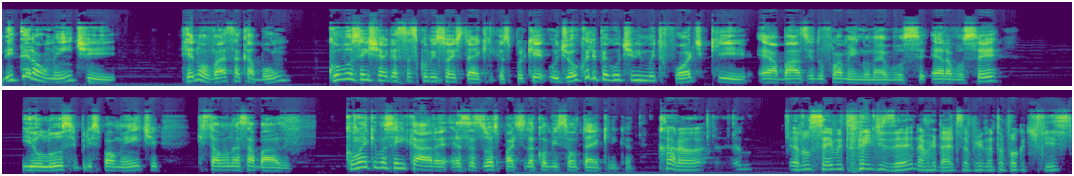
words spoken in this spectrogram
literalmente renovar essa Kabum. Como você enxerga essas comissões técnicas? Porque o Joko ele pegou um time muito forte, que é a base do Flamengo, né? Você, era você e o Lucy, principalmente, que estavam nessa base. Como é que você encara essas duas partes da comissão técnica? Cara, eu, eu não sei muito bem dizer, na verdade, essa pergunta é um pouco difícil.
